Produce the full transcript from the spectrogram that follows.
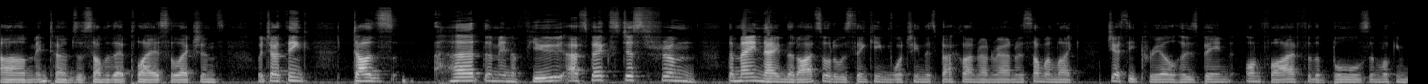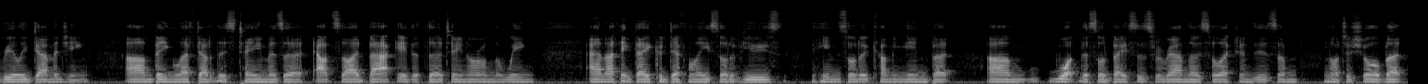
um, in terms of some of their player selections, which I think does hurt them in a few aspects. Just from the main name that I sort of was thinking watching this backline run around was someone like Jesse Kriel, who's been on fire for the Bulls and looking really damaging, um, being left out of this team as a outside back, either 13 or on the wing. And I think they could definitely sort of use him sort of coming in, but um, what the sort of basis around those selections is, I'm, I'm not too sure. But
